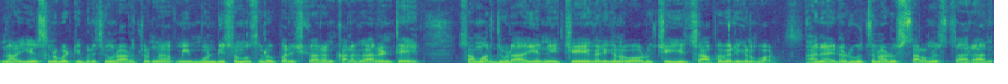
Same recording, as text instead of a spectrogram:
నా యేసును బట్టి బ్రతిమలాడుతున్న మీ మొండి సమస్యలో పరిష్కారం కలగాలంటే సమర్థుడాయని చేయగలిగిన వాడు చెయ్యి చాపగలిగిన వాడు కానీ ఆయన అడుగుతున్నాడు స్థలం ఇస్తారా? అని.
